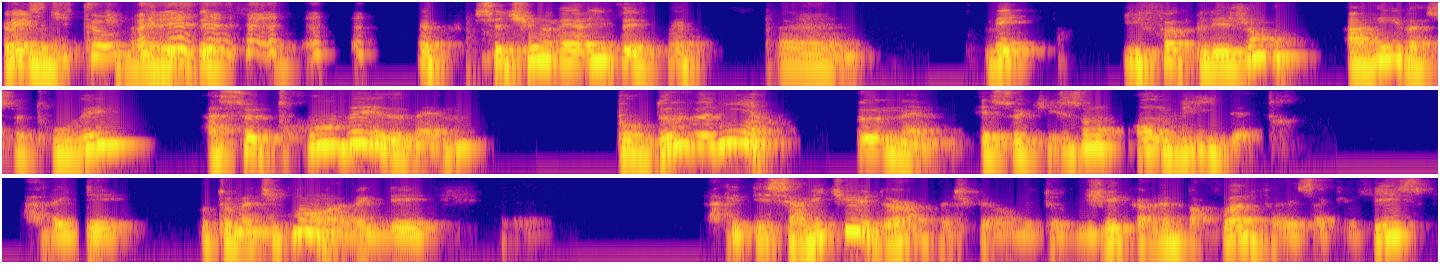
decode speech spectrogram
c'est une réalité. Euh, mais il faut que les gens arrivent à se trouver, à se trouver eux-mêmes pour devenir eux-mêmes et ce qu'ils ont envie d'être, avec des automatiquement avec des avec des servitudes, hein, parce qu'on est obligé quand même parfois de faire des sacrifices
